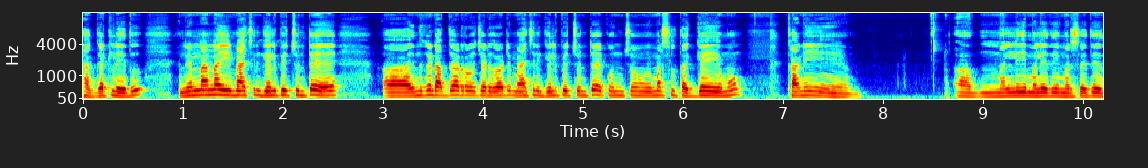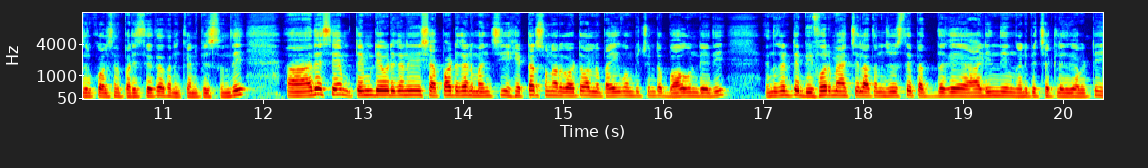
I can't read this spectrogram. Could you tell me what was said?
తగ్గట్లేదు. నిన్న ఈ మ్యాచ్ని గెలిపించుంటే ఎందుకంటే అబ్దాడర్ వచ్చాడు కాబట్టి మ్యాచ్ని గెలిపించుంటే కొంచెం విమర్శలు తగ్గాయేమో. కానీ మళ్ళీ మళ్ళీ అయితే విమర్శలు అయితే ఎదుర్కోవాల్సిన పరిస్థితి అయితే అతనికి కనిపిస్తుంది. అదే సేమ్ టిమ్ డేవిడ్ కానీ షపాట్ కానీ మంచి హిట్టర్స్ ఉన్నారు కాబట్టి వాళ్ళని పైకి పంపించుంటే బాగుండేది. ఎందుకంటే బిఫోర్ మ్యాచ్లో అతను చూస్తే పెద్దగా ఆడింది ఏం కనిపించట్లేదు కాబట్టి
